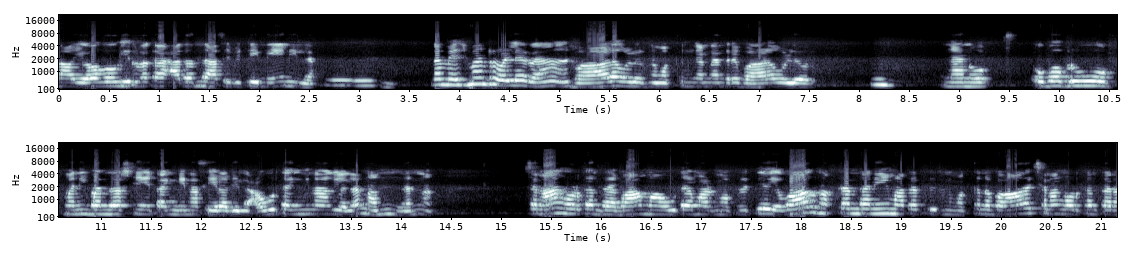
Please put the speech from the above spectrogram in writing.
ನಾವ್ ಯಾವಾಗ ಹೋಗಿ ಇರ್ಬೇಕ ಅದೊಂದ್ ಆಸೆ ಬಿಟ್ಟು ಇನ್ನೇನಿಲ್ಲ. ನಮ್ಮ ಯಜಮಾನ್ರು ಒಳ್ಳೆಯವ್ರ? ಬಾಳ ಒಳ್ಳೆಯವ್ರು. ನಮ್ಮ ಅಕ್ಕನ ಗಂಡ ಅಂದ್ರೆ ಬಾಳ ಒಳ್ಳೆಯವ್ರು ನಾನು ಒಬ್ಬೊಬ್ರು ಮನಿಗ್ ಬಂದಷ್ಟೇ ತಂಗಿನ ಸೇರೋದಿಲ್ಲ ಅವ್ರ ತಂಗಿನ ಆಗ್ಲಲ್ಲ ನನ್ ನನ್ನ. ಚೆನ್ನಾಗ್ ನೋಡ್ಕಂತಾರ ಬಾಮ ಊಟ ಮಾಡಮ್ಮ ಪ್ರತಿ ಯಾವಾಗ ನಕ್ಕಂತಾನೆ ಮಾತಾಡ್ತಿದ್ರು. ನಮ್ಮ ಅಕ್ಕನ ಬಾಳ ಚೆನ್ನಾಗ್ ನೋಡ್ಕಂತಾರ.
